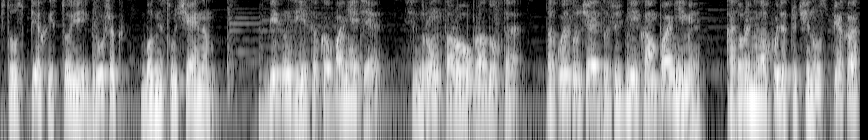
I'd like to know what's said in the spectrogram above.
что успех истории игрушек был не случайным. В бизнесе есть такое понятие синдром второго продукта. Такое случается с людьми и компаниями, которые не находят причину успеха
